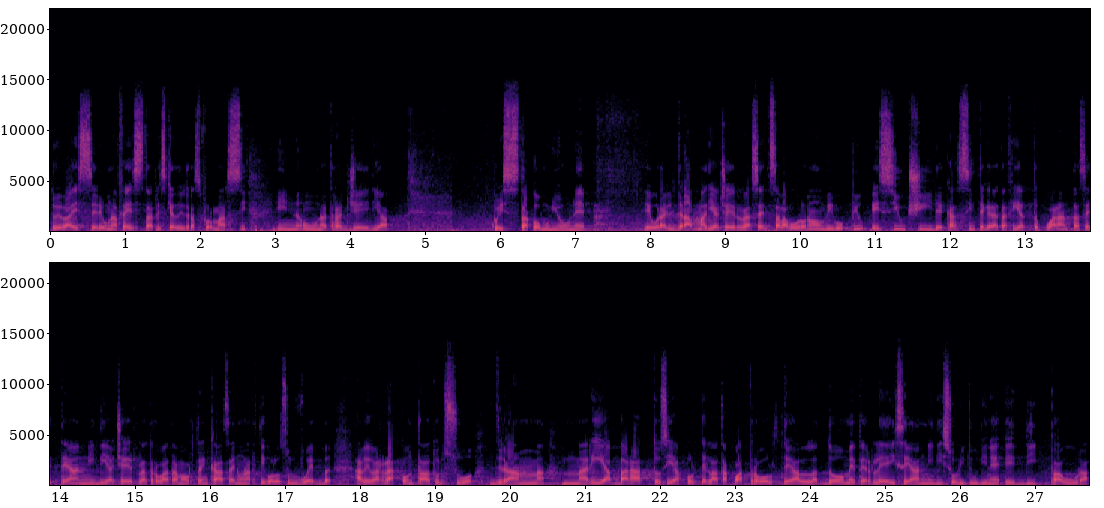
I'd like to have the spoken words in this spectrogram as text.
doveva essere una festa, ha rischiato di trasformarsi in una tragedia questa comunione. E ora il dramma di Acerra, senza lavoro non vivo più e si uccide, cassa integrata Fiat, 47 anni di Acerra, trovata morta in casa in un articolo sul web, aveva raccontato il suo dramma. Maria Baratto si è accoltellata quattro volte all'addome, per lei sei anni di solitudine e di paura.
